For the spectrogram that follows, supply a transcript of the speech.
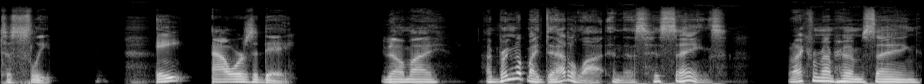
to sleep. Eight hours a day. You know, my I bring up my dad a lot in this, his sayings. But I can remember him saying,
